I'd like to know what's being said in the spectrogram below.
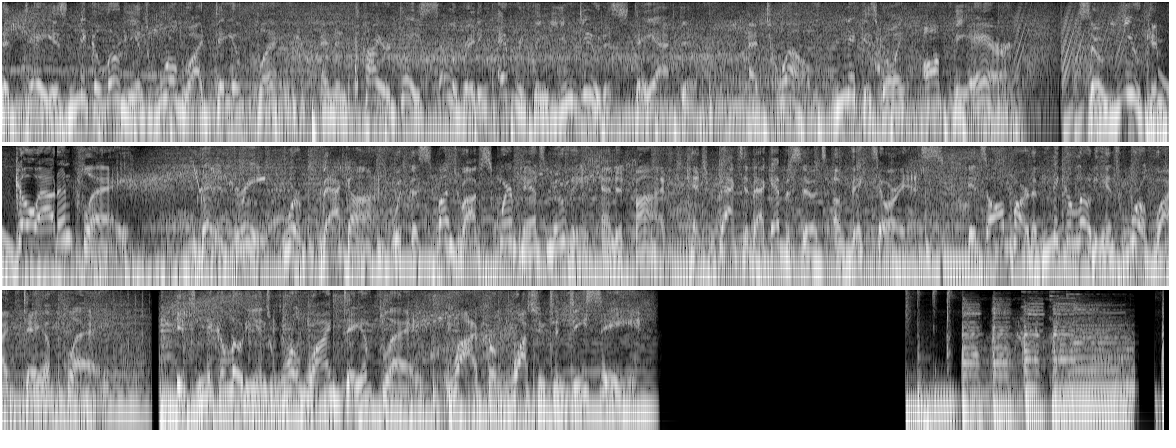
Today is Nickelodeon's Worldwide Day of Play, an entire day celebrating everything you do to stay active. At 12, Nick is going off the air, so you can go out and play. Then at 3, we're back on with the SpongeBob SquarePants movie. And at 5, catch back to back episodes of Victorious. It's all part of Nickelodeon's Worldwide Day of Play. It's Nickelodeon's Worldwide Day of Play, live from Washington, D.C.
